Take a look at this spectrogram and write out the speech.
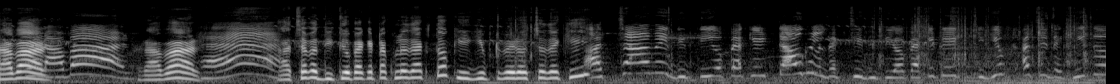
রাবার। রাবার। হ্যাঁ। আচ্ছা এবার দ্বিতীয় প্যাকেটটা খুলে দেখ তো কি গিফট বের হচ্ছে দেখি। আচ্ছা আমি দ্বিতীয় প্যাকেটটাও খুলে দেখছি দ্বিতীয় প্যাকেটে কি গিফট আছে দেখি তো।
